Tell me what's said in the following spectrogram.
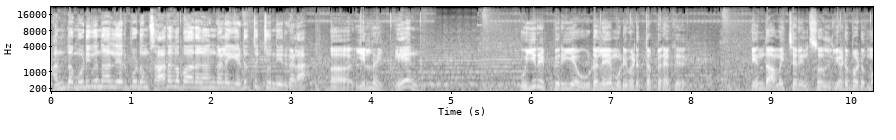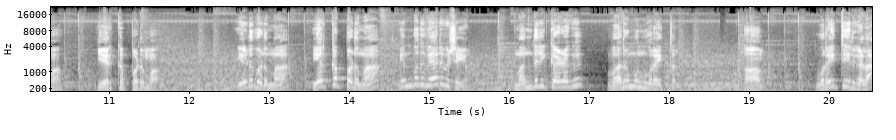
அந்த முடிவினால் ஏற்படும் சாதக பாதகங்களை எடுத்துச் சொன்னீர்களா? ஆ, இல்லை. ஏன்? உயிரைப் பிரிய உடலே முடிவெடுத்த பிறகு இந்த அமைச்சரின் சொல் எடுபடுமா ஏற்கப்படுமா? எடுபடுமா ஏற்கப்படுமா என்பது வேறு விஷயம். மந்திரி கழகு வருமுன் உரைத்தல். ஆம். உரைத்தீர்களா?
